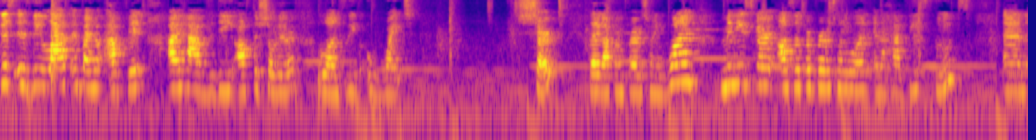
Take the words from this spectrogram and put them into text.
this is the last and final outfit. I have the off the shoulder long sleeve white shirt that I got from Forever 21. Mini skirt also from Forever 21 and I have these boots and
